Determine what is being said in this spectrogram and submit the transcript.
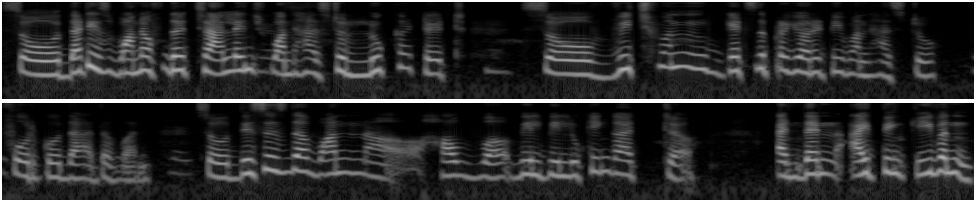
so that is one of the challenge one has to look at it. So which one gets the priority, one has to forego the other one. So this is the one uh, how uh, we'll be looking at, uh, and then I think even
